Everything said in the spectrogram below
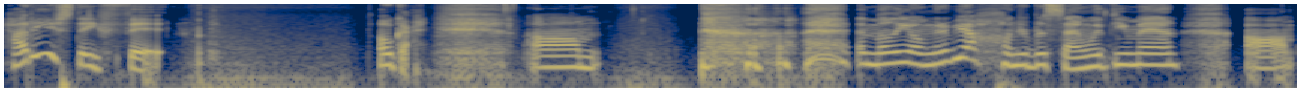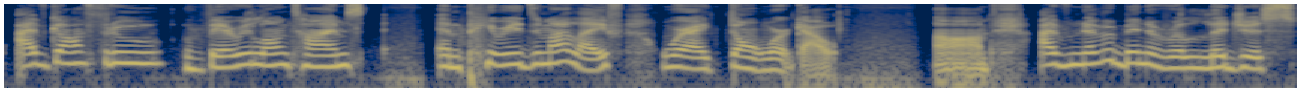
"How do you stay fit?" Okay. Um Emilio, I'm gonna be hundred percent with you, man. Um, I've gone through very long times and periods in my life where I don't work out. Um, I've never been a religious,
